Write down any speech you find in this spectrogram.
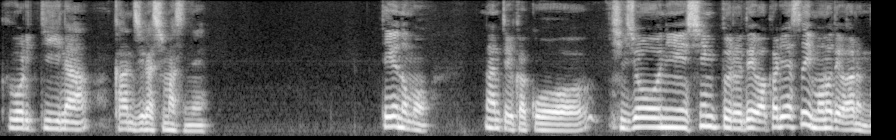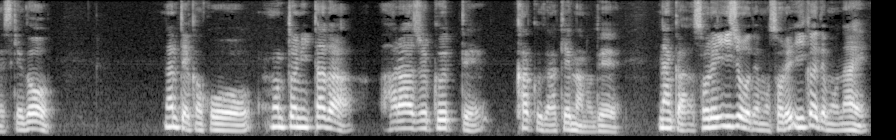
クオリティな感じがしますね。っていうのも、なんていうかこう、非常にシンプルでわかりやすいものではあるんですけど、なんていうかこう、本当にただ原宿って書くだけなので、なんかそれ以上でもそれ以下でもない、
